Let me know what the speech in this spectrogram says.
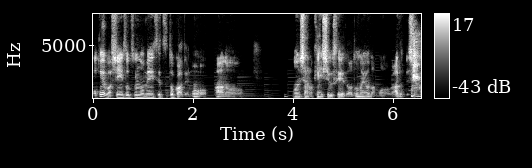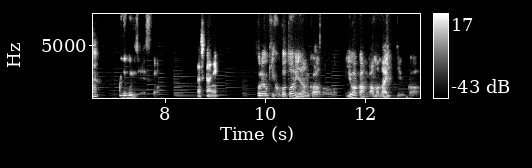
例えば新卒の面接とかでもあの御社の研修制度はどのようなものがあるんでしょうか？聞いてくるじゃないですか。確かに。それを聞くことになんかあの違和感があんまないっていうか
